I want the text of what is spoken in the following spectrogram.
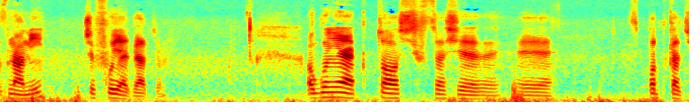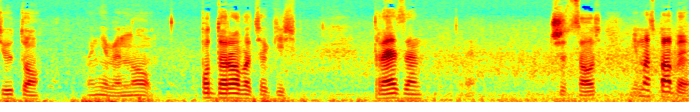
z nami, czy fuja gracie. Ogólnie jak ktoś chce się e, spotkać jutro, no nie wiem, no podarować jakiś prezent e, czy coś, nie ma sprawy.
